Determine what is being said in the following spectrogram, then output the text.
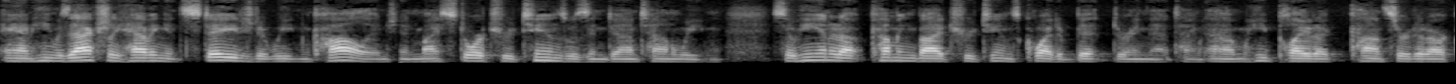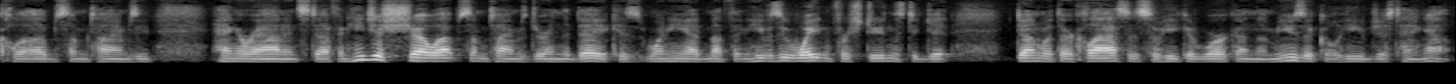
and he was actually having it staged at Wheaton College. And my store, True Tunes, was in downtown Wheaton, so he ended up coming by True Tunes quite a bit during that time. Um, he played a concert at our club sometimes he'd hang around and stuff and he'd just show up sometimes during the day because when he had nothing he was waiting for students to get done with their classes so he could work on the musical he would just hang out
